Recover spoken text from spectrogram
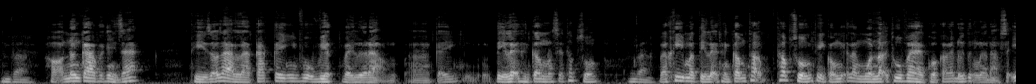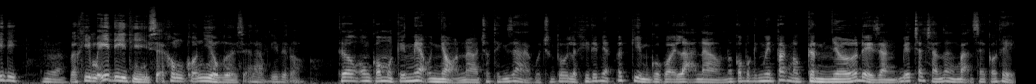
vâng. họ nâng cao cái cảnh giác thì rõ ràng là các cái vụ việc về lừa đảo à, cái tỷ lệ thành công nó sẽ thấp xuống vâng. và khi mà tỷ lệ thành công thấp thấp xuống thì có nghĩa là nguồn lợi thu về của các đối tượng lừa đảo sẽ ít đi vâng. và khi mà ít đi thì sẽ không có nhiều người sẽ làm cái việc đó Thưa ông, ông có một cái mẹo nhỏ nào cho thính giả của chúng tôi là khi tiếp nhận bất kỳ một cuộc gọi lạ nào, nó có một cái nguyên tắc nào cần nhớ để rằng biết chắc chắn rằng bạn sẽ có thể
